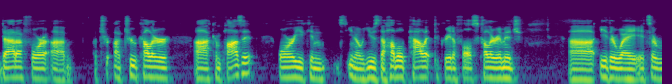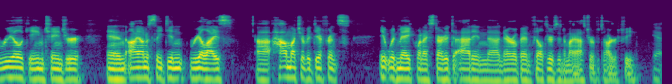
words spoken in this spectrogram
data for um, a, tr- a, true color uh, composite, or you can you know use the Hubble palette to create a false color image. Uh, either way, it's a real game changer, and I honestly didn't realize uh, how much of a difference it would make when I started to add in uh, narrowband filters into my astrophotography. Yeah,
